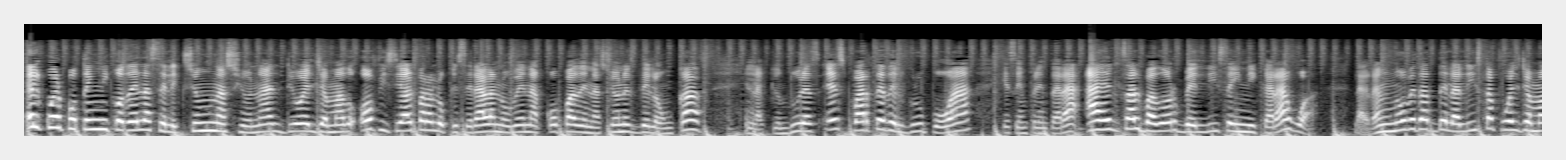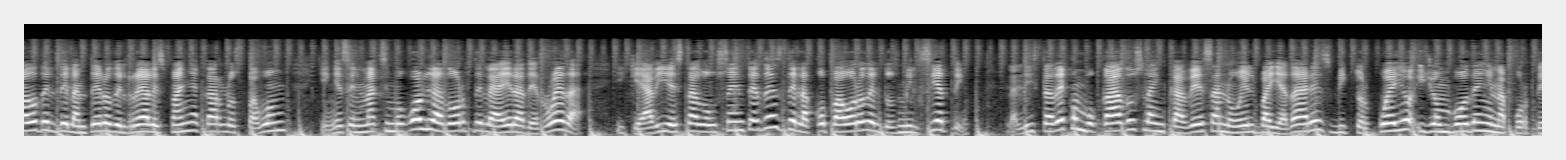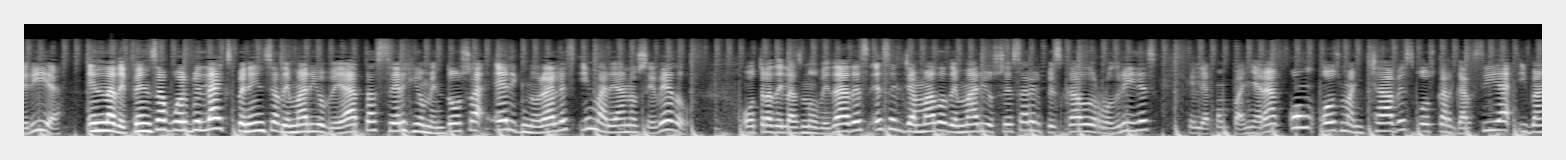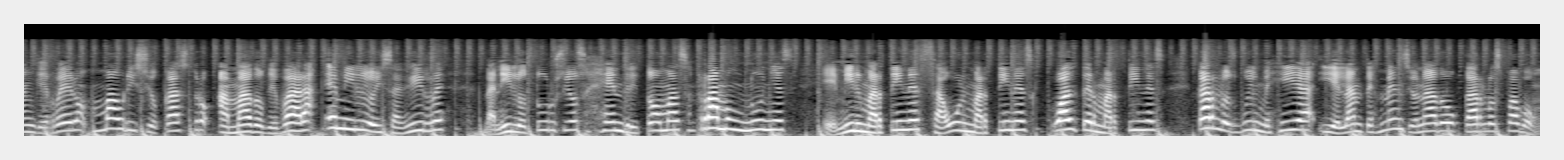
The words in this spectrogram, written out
El cuerpo técnico de la selección nacional dio el llamado oficial para lo que será la novena Copa de Naciones de la UNCAF, en la que Honduras es parte del Grupo A, que se enfrentará a El Salvador, Belice y Nicaragua. La gran novedad de la lista fue el llamado del delantero del Real España, Carlos Pavón, quien es el máximo goleador de la era de Rueda y que había estado ausente desde la Copa Oro del 2007. La lista de convocados la encabeza Noel Valladares, Víctor Cuello y John Boden en la portería. En la defensa vuelve la experiencia de Mario Beata, Sergio Mendoza, Eric Norales y Mariano Acevedo. Otra de las novedades es el llamado de Mario César el Pescado Rodríguez, que le acompañará con Osman Chávez, Oscar García, Iván Guerrero, Mauricio Castro, Amado Guevara, Emilio Izaguirre, Danilo Turcios, Henry Tomás, Ramón Núñez, Emil Martínez, Saúl Martínez, Walter Martínez, Carlos Will Mejía y el antes mencionado Carlos Pavón.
